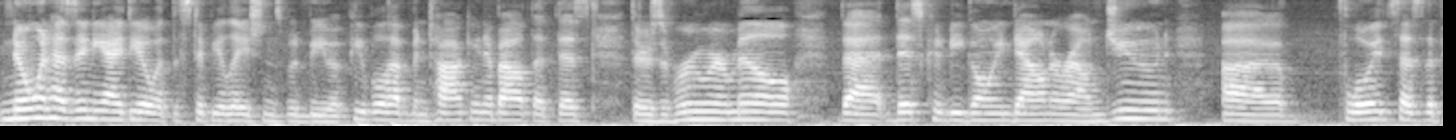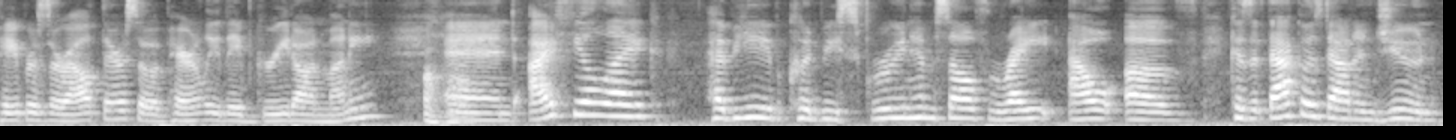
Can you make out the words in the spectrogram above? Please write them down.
No one has any idea what the stipulations would be, but people have been talking about that this there's a rumor mill that this could be going down around June. Uh, Floyd says the papers are out there, so apparently they've agreed on money. And I feel like Khabib could be screwing himself right out of because if that goes down in June,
